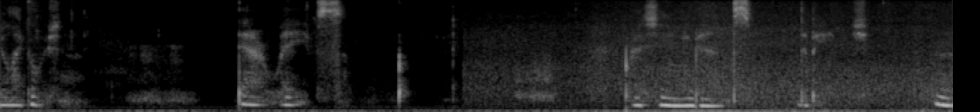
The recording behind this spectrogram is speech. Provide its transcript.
You like ocean? There are waves crashing against the beach. Hmm.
